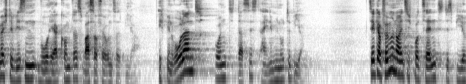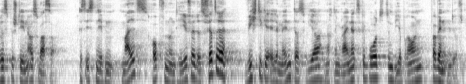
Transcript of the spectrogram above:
möchte wissen, woher kommt das Wasser für unser Bier. Ich bin Roland und das ist eine Minute Bier. Circa 95 Prozent des Bieres bestehen aus Wasser. Es ist neben Malz, Hopfen und Hefe das vierte wichtige Element, das wir nach dem Reinheitsgebot zum Bierbrauen verwenden dürfen.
